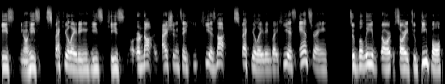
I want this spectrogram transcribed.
he's, you know, he's speculating, he's, he's, or not, I shouldn't say he, he is not speculating, but he is answering to believe, or sorry, to people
